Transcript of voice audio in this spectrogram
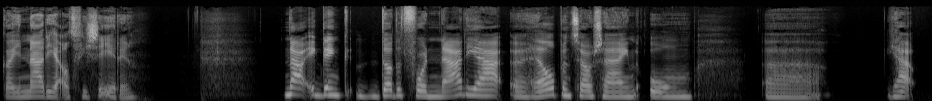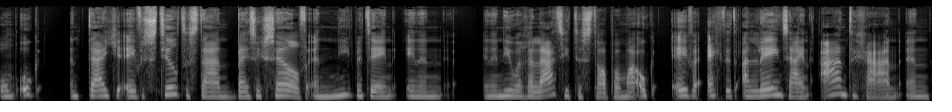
kan je Nadia adviseren? Nou, ik denk dat het voor Nadia uh, helpend zou zijn om, uh, ja, om ook een tijdje even stil te staan bij zichzelf en niet meteen in een in een nieuwe relatie te stappen, maar ook even echt het alleen zijn aan te gaan. En,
